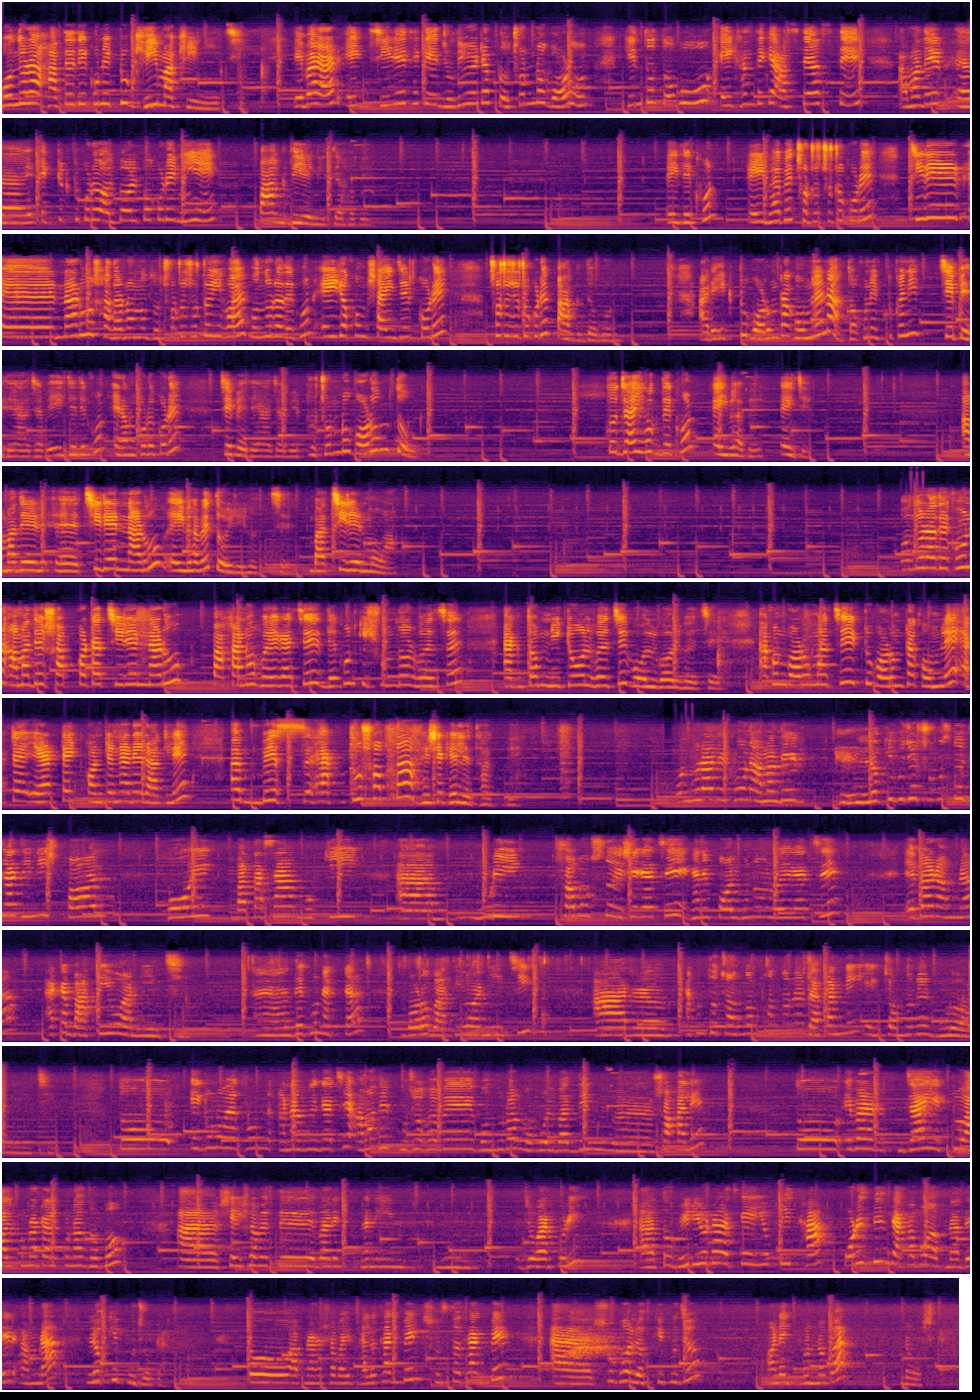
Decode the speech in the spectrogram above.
বন্ধুরা, হাতে দেখুন, একটু ঘি মাখিয়ে নিয়েছি। এবার এই চিড়ে থেকে, যদিও এটা প্রচণ্ড গরম, কিন্তু তবু এইখান থেকে আস্তে আস্তে আমাদের একটু একটু করে অল্প অল্প করে নিয়ে পাক দিয়ে নিতে হবে। এই দেখুন, এইভাবে ছোট ছোট করে চিড়ের নাড়ু সাধারণত ছোট ছোটই হয়। বন্ধুরা দেখুন এই রকম সাইজের করে ছোট ছোট করে পাক দেবুন। আর একটু গরমটা কমলে না, তখন একটুখানি চেপে দেওয়া যাবে। এই যে দেখুন, এরম করে করে চেপে দেওয়া যাবে। প্রচণ্ড গরম তো। তো যাই হোক দেখুন, এইভাবে, এই যে। আমাদের চিড়ের নাড়ু এইভাবে তৈরি হচ্ছে, বা চিড়ের মোয়া। বন্ধুরা দেখুন, আমাদের সবকটা চিড়ের নাড়ু পাকানো হয়ে গেছে। দেখুন কি সুন্দর হয়েছে, একদম নিটোল হয়েছে, গোল গোল হয়েছে। এখন গরম আছে, একটু গরমটা কমলে একটা এয়ারটাইট কন্টেনারে রাখলে বেশ এক দু সপ্তাহ হেসে খেলে থাকবে। বন্ধুরা দেখুন, আমাদের লক্ষ্মী পুজোর সমস্ত যা জিনিস, ফল, খই, বাতাসা মুরকি মুড়ি, সমস্ত এসে গেছে। এখানে ফলগুলো রয়ে গেছে। এবার আমরা একটা বাতিও আনিয়েছি। দেখুন একটা বড় বাতিও আনিয়েছি। আর এখন তো চন্দন ফন্দনের ব্যাপার নেই, এই চন্দনের গুঁড়ো আনিয়েছি। তো এগুলো এখন আনা হয়ে গেছে। আমাদের পুজো হবে বন্ধুরা মঙ্গলবার দিন সকালে। তো এবার যাই, একটু আলপনা টালপনা দেবো। আর সেই সবেতে এবার একটুখানি জোগাড় করি। তো ভিডিওটা আজকে এই অবধি থাক। পরের দিন দেখাবো আপনাদের আমরা লক্ষ্মী পুজোটা। তো আপনারা সবাই ভালো থাকবেন, সুস্থ থাকবেন। শুভ লক্ষ্মী পুজো। অনেক ধন্যবাদ। নমস্কার।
